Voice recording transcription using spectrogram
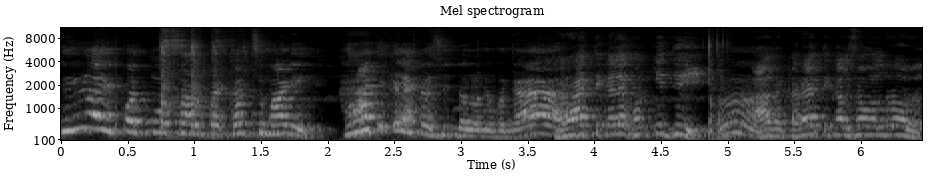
ತಿಂಗಳ ಇಪ್ಪತ್ತ್ ಮೂವತ್ತು ಸಾವಿರ ರೂಪಾಯಿ ಖರ್ಚು ಮಾಡಿ ಕರಾತಿ ಕಲೆ ಕಳಿಸಿದ್ದಲ್ಲ ನಿಮ್ಮನ್ನ ಕರಾತಿ ಕಲೆ ಹೊಕ್ಕಿದ್ವಿ. ಆಗ ಕರಾತಿ ಕಲ್ಸವಲ್ರು ಅವ್ರು.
